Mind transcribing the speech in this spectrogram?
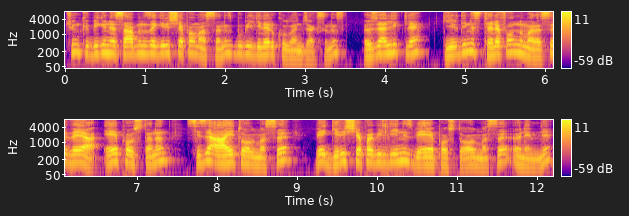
Çünkü bir gün hesabınıza giriş yapamazsanız bu bilgileri kullanacaksınız. Özellikle girdiğiniz telefon numarası veya e-postanın size ait olması ve giriş yapabildiğiniz bir e-posta olması önemli.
